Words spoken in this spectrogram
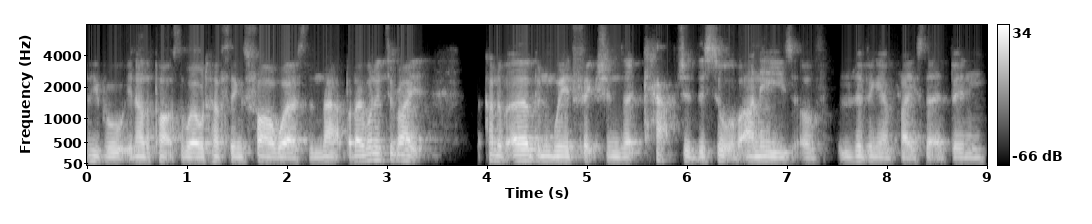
people in other parts of the world have things far worse than that. But I wanted to write a kind of urban weird fiction that captured this sort of unease of living in a place that had been,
